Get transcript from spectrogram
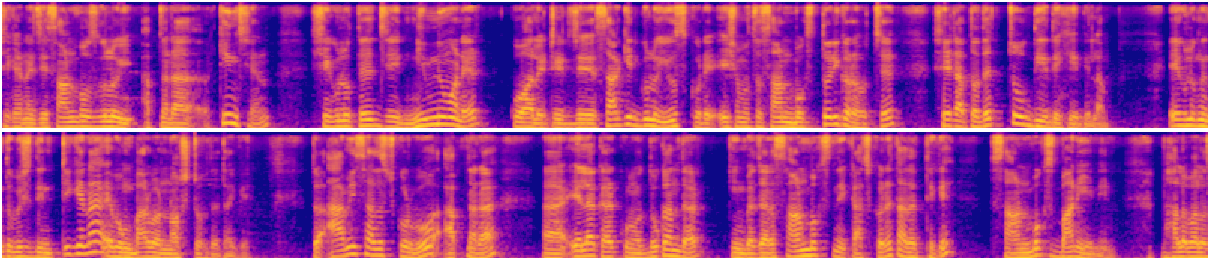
সেখানে যে সাউন্ড বক্সগুলোই আপনারা কিনছেন, সেগুলোতে যে নিম্নমানের কোয়ালিটির যে সার্কিটগুলো ইউজ করে এই সমস্ত সাউন্ড বক্স তৈরি করা হচ্ছে, সেটা আপনাদের চোখ দিয়ে দেখিয়ে দিলাম। এগুলো কিন্তু বেশি দিন টিকে না এবং বারবার নষ্ট হতে থাকে। তো আমি সাজেস্ট করব আপনারা এলাকার কোনো দোকানদার কিংবা যারা সাউন্ড বক্স নিয়ে কাজ করে, তাদের থেকে সাউন্ড বক্স বানিয়ে নিন। ভালো ভালো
